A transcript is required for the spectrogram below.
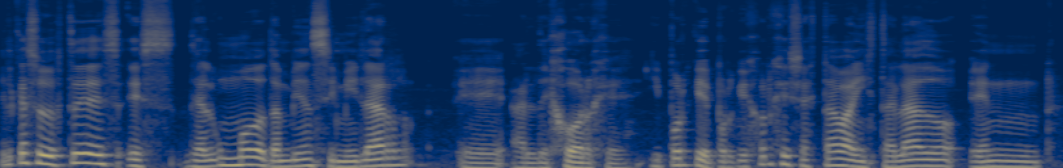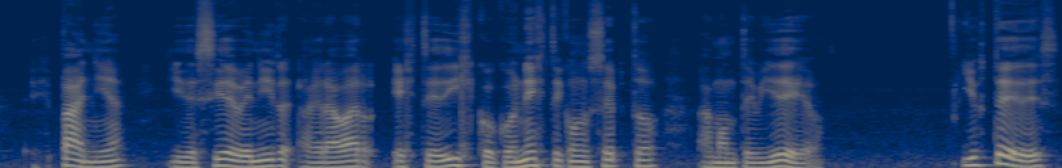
El caso de ustedes es de algún modo también similar eh, al de Jorge. ¿Y por qué? Porque Jorge ya estaba instalado en España y decide venir a grabar este disco con este concepto a Montevideo. Y ustedes,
